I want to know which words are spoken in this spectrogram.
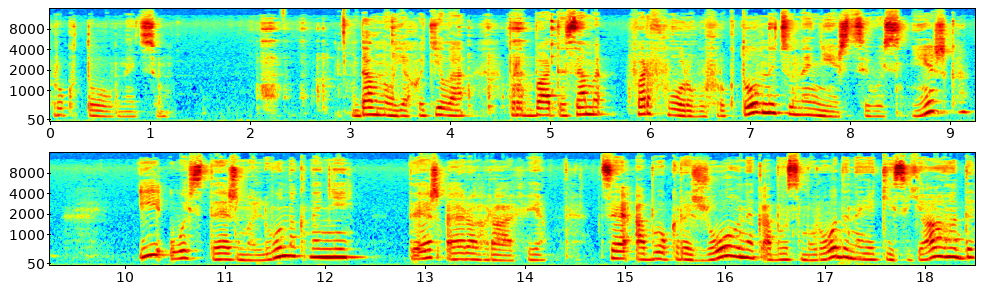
фруктовницю. Давно я хотіла придбати саме фарфорову фруктовницю на ніжці. Ось ніжка. І ось теж малюнок на ній, теж аерографія. Це або крижовник, або смородина, якісь ягоди,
